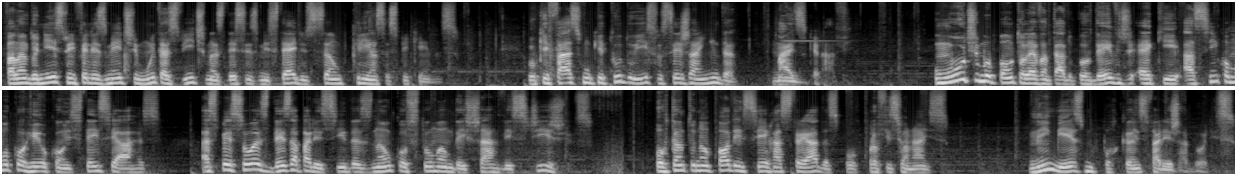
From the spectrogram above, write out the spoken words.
Falando nisso, infelizmente, muitas vítimas desses mistérios são crianças pequenas o que faz com que tudo isso seja ainda mais grave. Um último ponto levantado por David é que, assim como ocorreu com Stacey Arras, as pessoas desaparecidas não costumam deixar vestígios, portanto, não podem ser rastreadas por profissionais, nem mesmo por cães farejadores.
